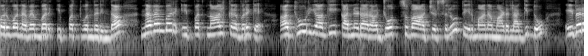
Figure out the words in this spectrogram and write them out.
ಬರುವ ನವೆಂಬರ್ ಇಪ್ಪತ್ತೊಂದರಿಂದ ನವೆಂಬರ್ ಇಪ್ಪತ್ನಾಲ್ಕರವರೆಗೆ ಅದ್ದೂರಿಯಾಗಿ ಕನ್ನಡ ರಾಜ್ಯೋತ್ಸವ ಆಚರಿಸಲು ತೀರ್ಮಾನ ಮಾಡಲಾಗಿದ್ದು ಇದರ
